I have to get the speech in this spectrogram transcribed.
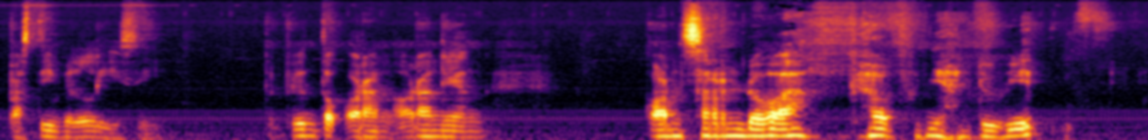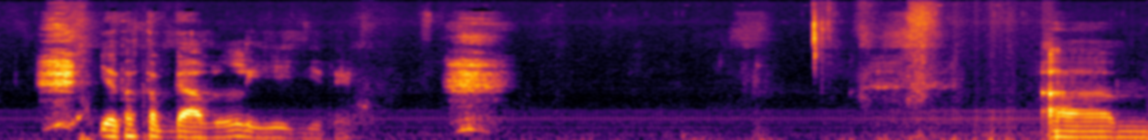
pasti beli sih tapi untuk orang-orang yang concern doang gak punya duit ya tetap gak beli gitu. Um,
